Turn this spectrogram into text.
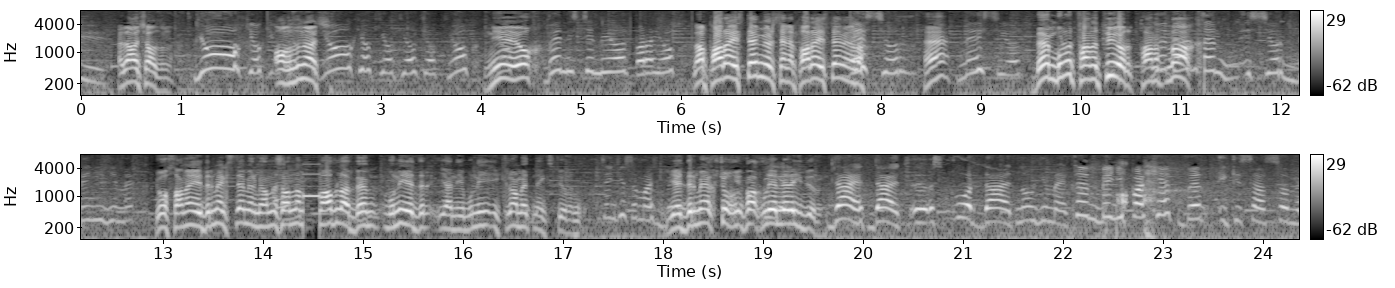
İyi. Hele aç ağzını. Yok yok yok. Ağzını aç. Yok yok yok yok yok yok. Niye yok? Ben istemiyor para yok. La para istemiyor sana. Para istemiyor. Ne istiyor? He? Ne istiyor? Ben bunu tanıtıyor. Tanıtmak. Sen istiyor beni yemek. Yok sana yedirmek istemiyorum. Yanlış anlama abla. Ben bunu yedir yani bunu ikram etmek istiyorum. Thank you so much. Yedirmek çok farklı yerlere gidiyorum. Diet, diet, e, spor, diet, no yemek. Sen beni paket, ben iki saat sonra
